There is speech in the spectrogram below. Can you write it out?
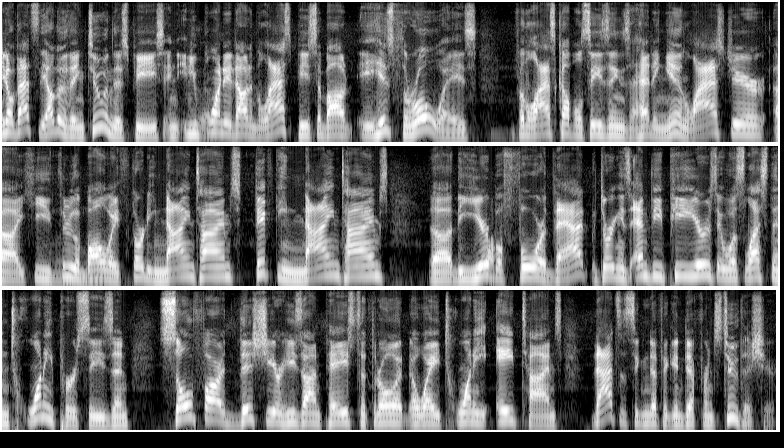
You know, that's the other thing too in this piece, and you pointed out in the last piece about his throwaways for the last couple seasons heading in. Last year, uh, he threw the ball away 39 times, 59 times. Uh, the year before that, during his MVP years, it was less than 20 per season. So far this year, he's on pace to throw it away 28 times. That's a significant difference, too, this year.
